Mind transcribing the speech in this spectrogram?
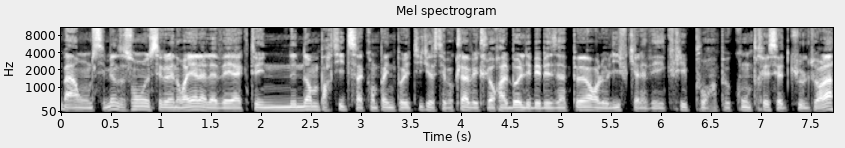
Bah, on le sait bien, de toute façon, Ségolène Royal, elle avait acté une énorme partie de sa campagne politique à cette époque-là avec le ras-le-bol des bébés zappeurs, le livre qu'elle avait écrit pour un peu contrer cette culture-là.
